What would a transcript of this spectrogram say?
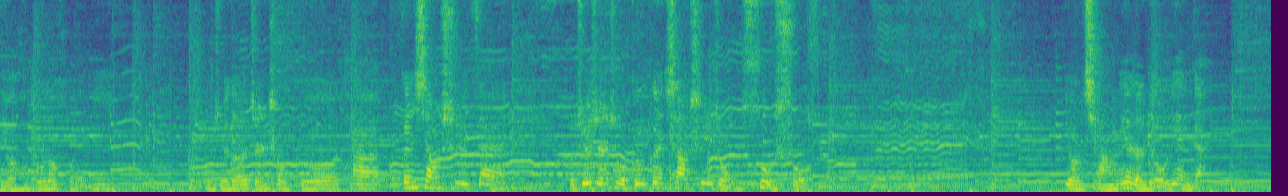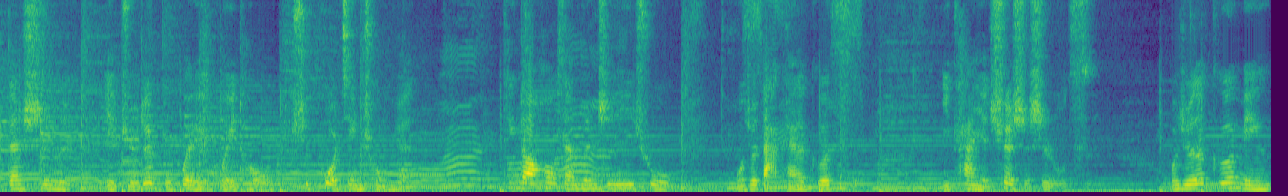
也有很多的回忆。我觉得整首歌它更像是在，我觉得整首歌更像是一种诉说，有强烈的留恋感，但是也绝对不会回头去破镜重圆。到后三分之一处，我就打开了歌词，一看也确实是如此。我觉得歌名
